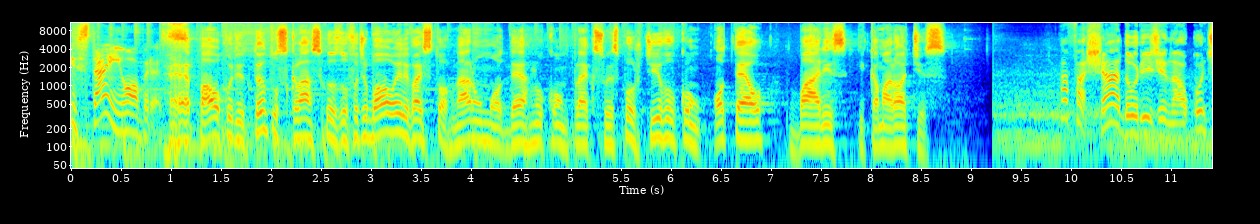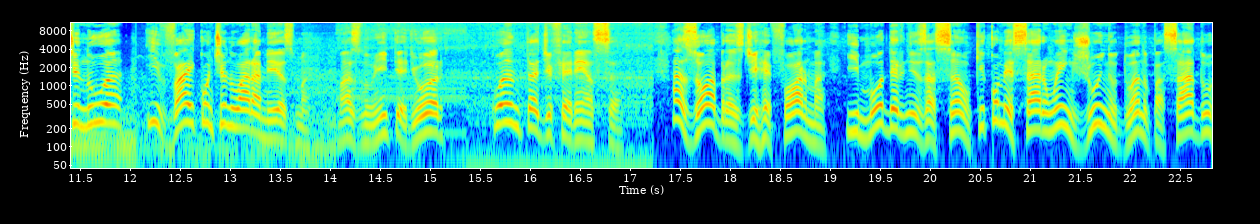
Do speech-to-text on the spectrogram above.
está em obras. É palco de tantos clássicos do futebol, ele vai se tornar um moderno complexo esportivo com hotel, bares e camarotes. A fachada original continua e vai continuar a mesma, mas no interior, quanta diferença! As obras de reforma e modernização que começaram em junho do ano passado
